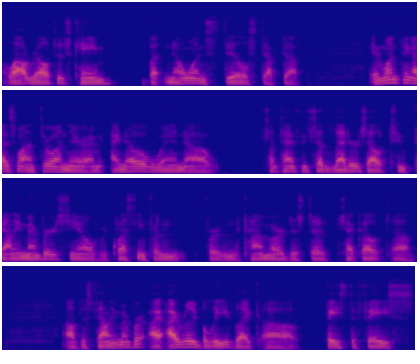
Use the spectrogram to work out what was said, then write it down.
A lot of relatives came, but no one still stepped up. And one thing I just want to throw in there, I mean, I know when uh, sometimes we send letters out to family members, you know, requesting for them for them to come or just to check out uh, uh, this family member. I, I really believe like uh, face to face,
